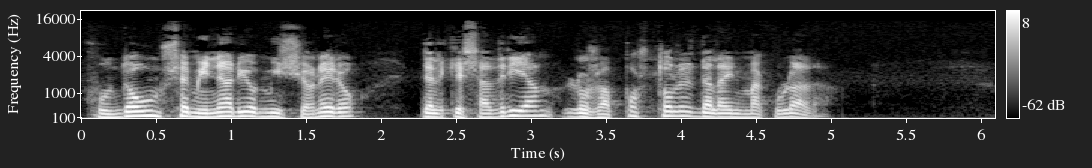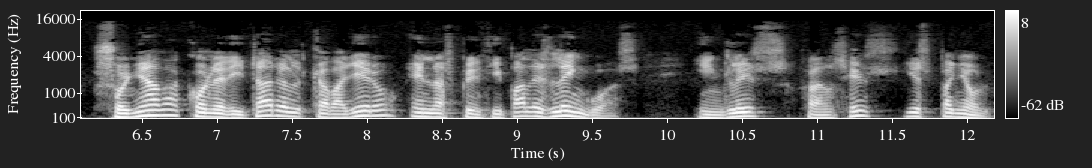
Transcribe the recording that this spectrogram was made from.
fundó un seminario misionero del que saldrían los apóstoles de la Inmaculada. Soñaba con editar el Caballero en las principales lenguas inglés, francés y español.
